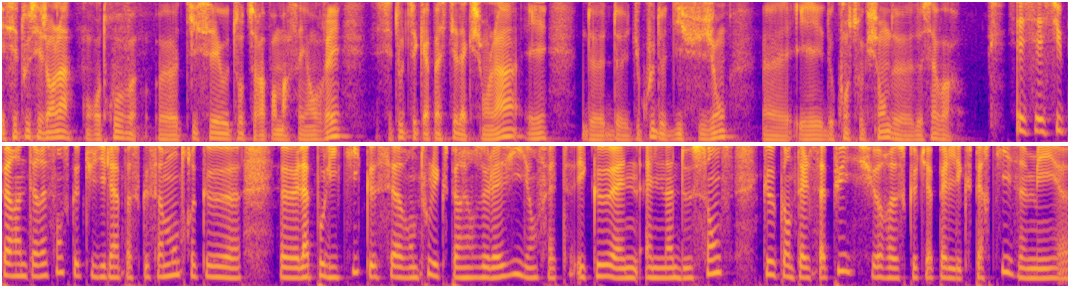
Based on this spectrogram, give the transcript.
Et c'est tous ces gens-là qu'on retrouve euh, tissés autour de ce rapport Marseille en vrai. C'est toutes ces capacités d'action-là et de, du coup de diffusion euh, et de construction de, de savoir. C'est super intéressant ce que tu dis là, parce que ça montre que euh, la politique, c'est avant tout l'expérience de la vie, en fait, et qu'elle elle, n'a de sens que quand elle s'appuie sur euh, ce que tu appelles l'expertise, mais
